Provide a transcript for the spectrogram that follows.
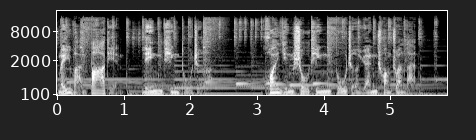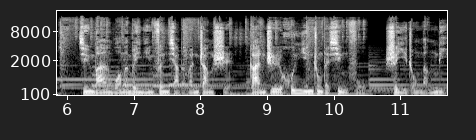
每晚八点，聆听读者。欢迎收听读者原创专栏。今晚我们为您分享的文章是：感知婚姻中的幸福是一种能力。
